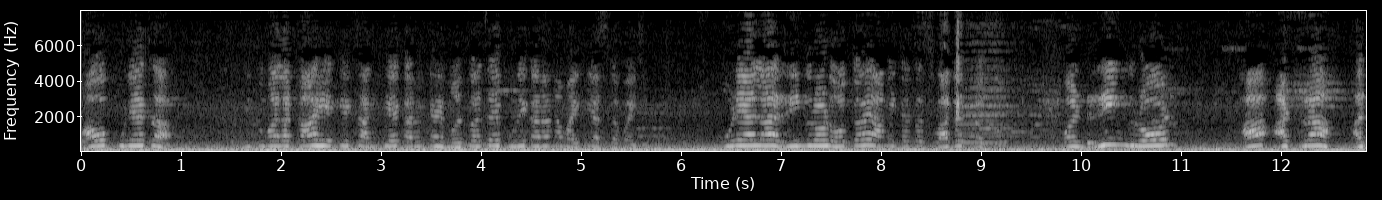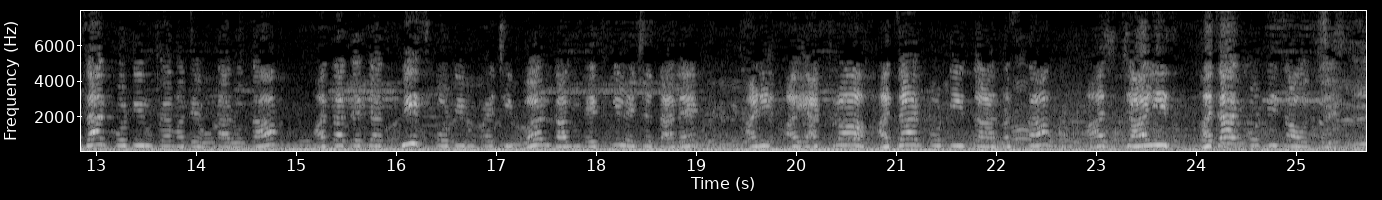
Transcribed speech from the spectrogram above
अहो पुण्याचा. मी तुम्हाला काय एक एक सांगते कारण काय महत्वाचं आहे पुणेकरांना माहिती असलं पाहिजे. पुण्याला रिंग रोड होतोय आम्ही त्याचं स्वागत करतो. पण रिंग रोड हा अठरा हजार कोटी रुपयामध्ये होणार होता. आता त्याच्यात वीस कोटी रुपयाची भर घालून एस्किलेशन झालंय. आणि अठरा हजार कोटीचा रस्ता आज चाळीस हजार कोटीचा होतोय.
